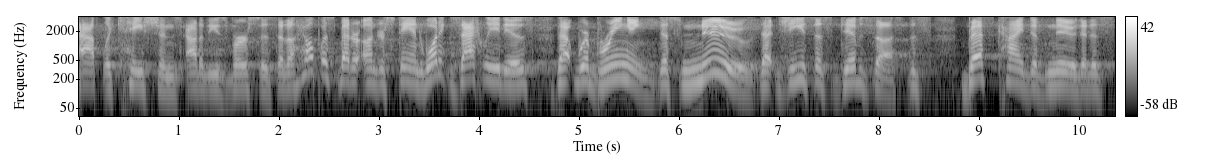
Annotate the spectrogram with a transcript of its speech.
applications out of these verses that'll help us better understand what exactly it is that we're bringing, this new that Jesus gives us, this best kind of new that is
